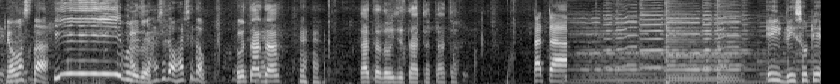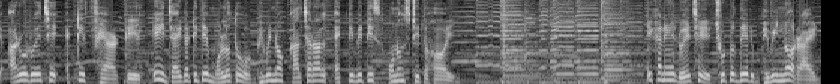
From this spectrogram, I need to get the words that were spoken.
কি অবস্থা হাসি দাও হাসি দাও বলে টাটা টাটা ওই যে টাটা টাটা টাটা এই রিসোর্টে আরও রয়েছে একটি ফেয়ার টেল। এই জায়গাটিতে মূলত বিভিন্ন কালচারাল অ্যাক্টিভিটিস অনুষ্ঠিত হয়। এখানে রয়েছে ছোটদের বিভিন্ন রাইড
